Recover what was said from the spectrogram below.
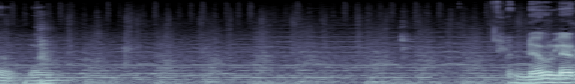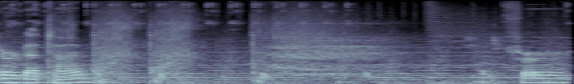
Oh no. No leather that time. Some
